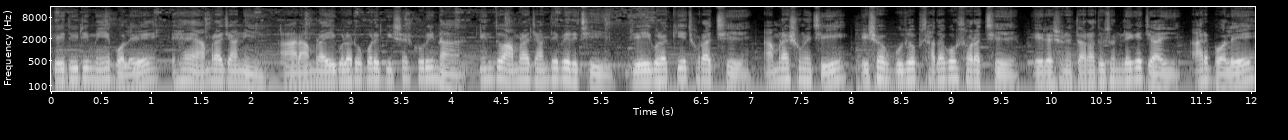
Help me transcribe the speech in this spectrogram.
সেই দুইটি মেয়ে বলে হ্যাঁ আমরা জানি। আর আমরা এগুলোর উপরে বিশ্বাস করি না। কিন্তু আমরা জানতে পেরেছি যে এইগুলা কে ছড়াচ্ছে। আমরা শুনেছি, এসব গুজব সাদাকর ছড়াচ্ছে। এটা শুনে তারা দুজন লেগে যায় আর বলে,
